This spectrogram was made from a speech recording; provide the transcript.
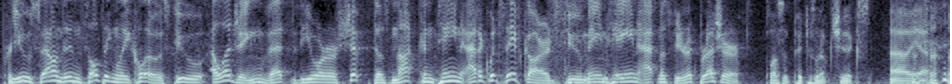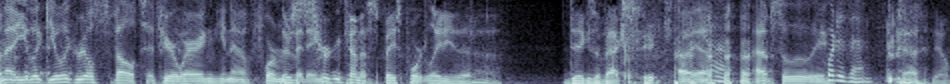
pretty. You sound insultingly close to alleging that your ship does not contain adequate safeguards to maintain atmospheric pressure. Plus, it picks up chicks. Oh yeah, no, you look you look real svelte if you're wearing you know form There's a certain kind of spaceport lady that uh, digs a vac suit. Oh yeah, absolutely. Courtesans. Yeah, yeah.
